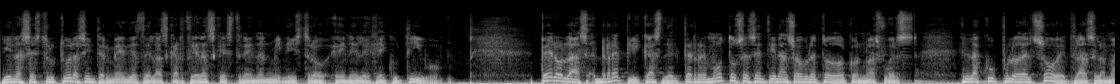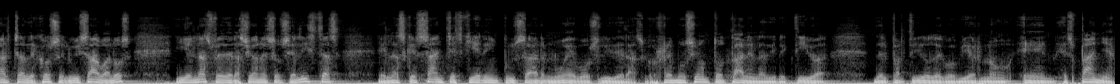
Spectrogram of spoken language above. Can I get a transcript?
y en las estructuras intermedias de las carteras que estrenan ministro en el Ejecutivo pero las réplicas del terremoto se sentirán sobre todo con más fuerza en la cúpula del PSOE tras la marcha de José Luis Ábalos y en las federaciones socialistas en las que Sánchez quiere impulsar nuevos liderazgos. Remoción total en la directiva del partido de gobierno en España.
